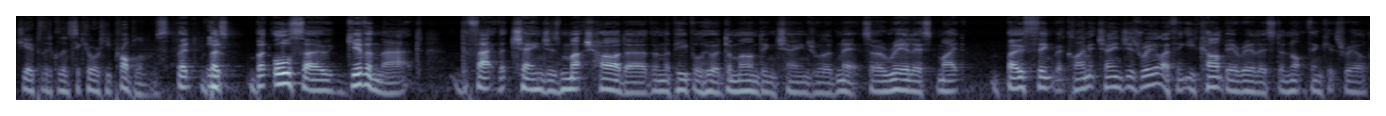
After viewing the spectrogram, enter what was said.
geopolitical and security problems? But but but also, given that the fact that change is much harder than the people who are demanding change will admit. So a realist might both think that climate change is real. I think you can't be a realist and not think it's real,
